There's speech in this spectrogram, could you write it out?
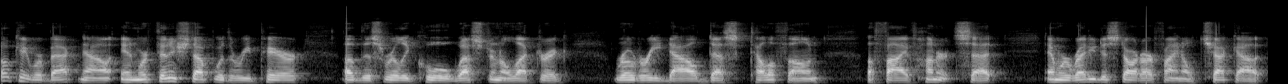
Okay, we're back now, and we're finished up with the repair of this really cool Western Electric rotary dial desk telephone, a 500 set, and we're ready to start our final checkout.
